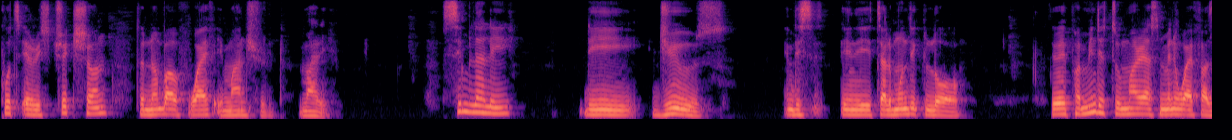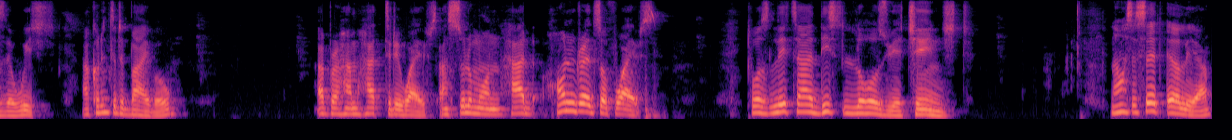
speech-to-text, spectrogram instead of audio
put a restriction to the number of wives a man should marry. Similarly, the Jews in this in the Talmudic law, they were permitted to marry as many wives as they wished. According to the Bible, Abraham had three wives and Solomon had hundreds of wives. It was later these laws were changed. Now, as I said earlier,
